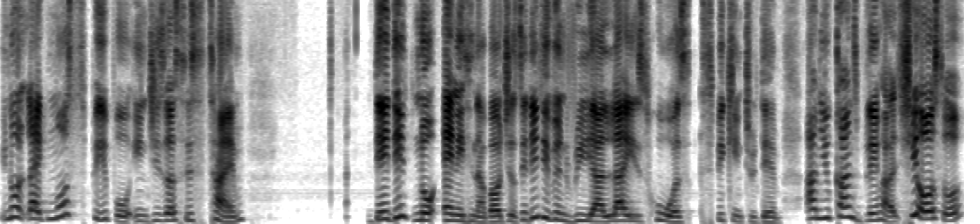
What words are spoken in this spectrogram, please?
You know, like most people in Jesus' time, they didn't know anything about Jesus. They didn't even realize who was speaking to them. And you can't blame her. She also,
